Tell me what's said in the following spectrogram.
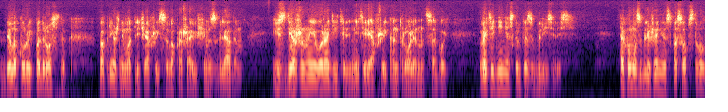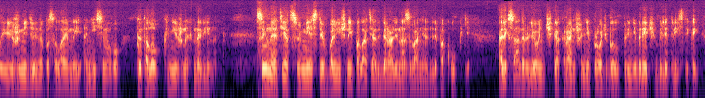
Белокурый подросток, по-прежнему отличавшийся вопрошающим взглядом, и сдержанный его родитель, не терявший контроля над собой, в эти дни несколько сблизились. Такому сближению способствовал и еженедельно посылаемый Анисимову каталог книжных новинок. Сын и отец вместе в больничной палате отбирали названия для покупки. Александр Леонидович, как раньше, не прочь был пренебречь билетристикой –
